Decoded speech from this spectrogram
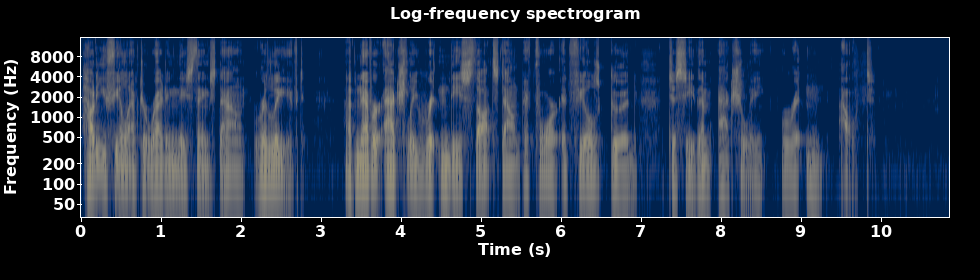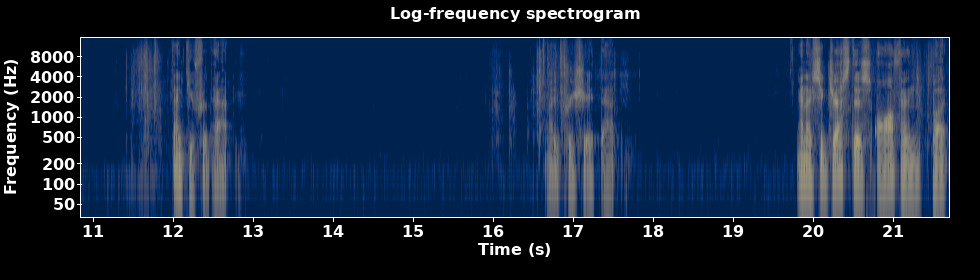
How do you feel after writing these things down? Relieved. I've never actually written these thoughts down before. It feels good to see them actually written out. Thank you for that. I appreciate that. And I suggest this often, but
